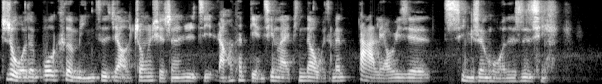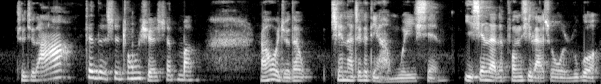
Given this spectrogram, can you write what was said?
就是我的播客名字叫《中学生日记》，然后他点进来听到我这边大聊一些性生活的事情，就觉得啊，真的是中学生吗？然后我觉得天哪，这个点很危险。以现在的风气来说，我如果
